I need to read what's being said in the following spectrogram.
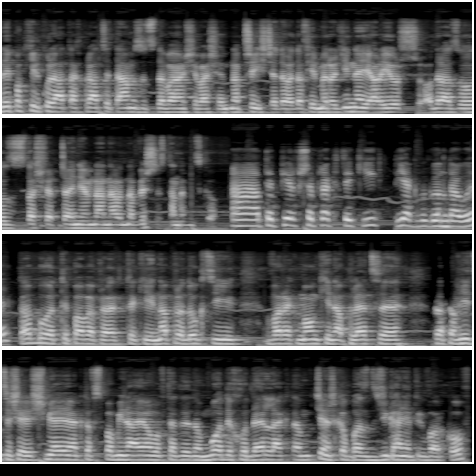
No i po kilku latach pracy tam zdecydowałem się właśnie na przyjście do, do firmy rodzinnej, ale już od razu z doświadczeniem na, na, na wyższe stanowisko. A te pierwsze praktyki jak wyglądały? To były typowe praktyki na produkcji, worek mąki na plecy. Pracownicy się śmieją, jak to wspominają, bo wtedy no, młody chuderlak, tam ciężko było z dźwiganiem tych worków.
